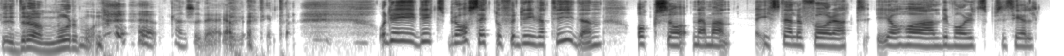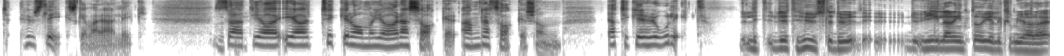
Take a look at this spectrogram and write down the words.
Du är drömmormorn. Kanske det, jag vet inte. Och det är, det är ett bra sätt att fördriva tiden också när man istället för att, jag har aldrig varit speciellt huslik ska jag vara ärlig. Så Okej. att jag, jag tycker om att göra saker, andra saker som jag tycker är roligt. Lite, lite huslig, du, du gillar inte att liksom göra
